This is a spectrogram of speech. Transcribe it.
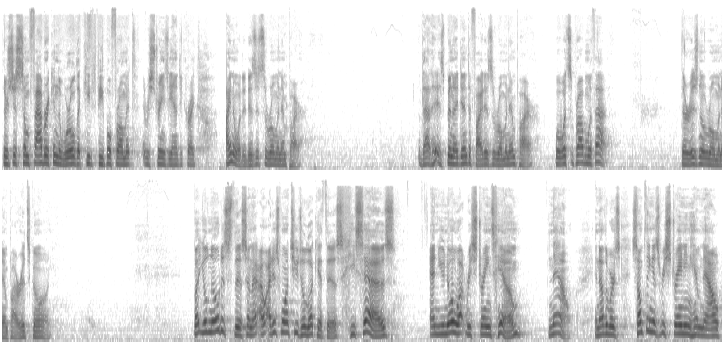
There's just some fabric in the world that keeps people from it, it restrains the Antichrist. I know what it is it's the Roman Empire. That has been identified as the Roman Empire. Well, what's the problem with that? There is no Roman Empire, it's gone. But you'll notice this, and I, I, just want you to look at this. He says, and you know what restrains him now. In other words, something is restraining him now,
